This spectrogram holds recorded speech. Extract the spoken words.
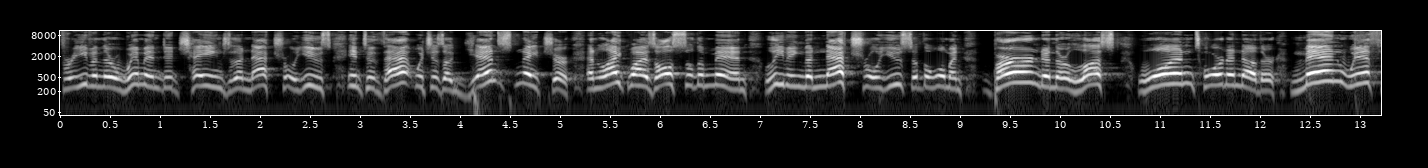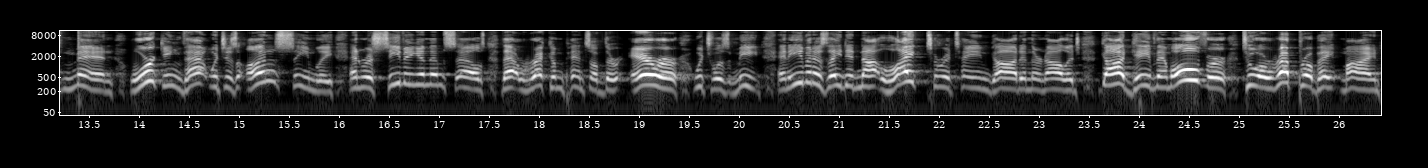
For even their women did change the natural use into that which is against nature. And likewise also the men, leaving the natural use of the woman, burned in their lust one toward another, men with men, working that which is unseemly and receiving in themselves that recompense of their error which was meet. And even as they did not like to retain God in their knowledge, God gave them over to a reprobate mind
